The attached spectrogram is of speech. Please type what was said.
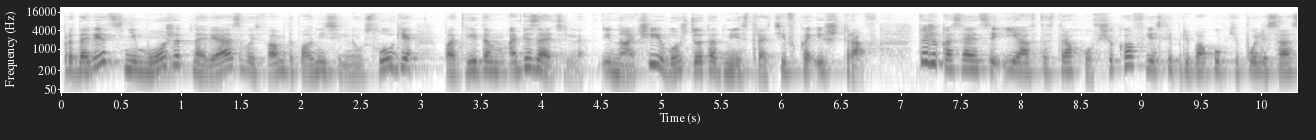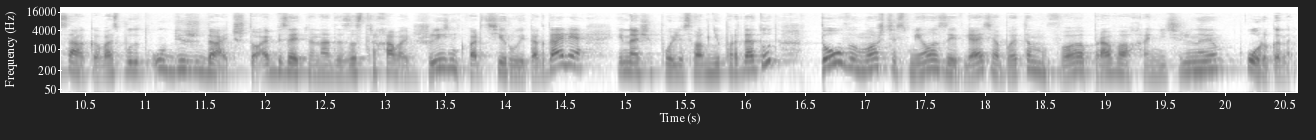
продавец не может навязывать вам дополнительные услуги под видом обязательных, иначе его ждет административка и штраф. То же касается и автостраховщиков. Если при покупке полиса ОСАГО вас будут убеждать, что обязательно надо застраховать жизнь, квартиру и так далее, иначе полис вам не продадут, то вы можете смело заявлять об этом в правоохранительные органы.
